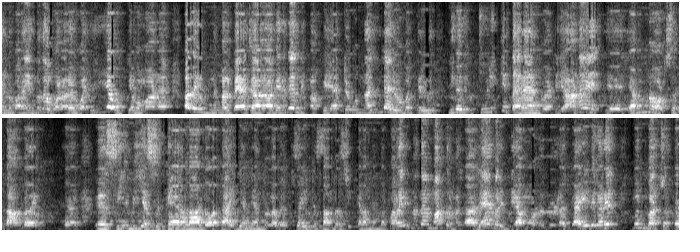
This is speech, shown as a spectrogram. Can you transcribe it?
എന്ന് പറയുന്നത് വളരെ വലിയ ഉദ്യമമാണ്. അത് നിങ്ങൾ ബേജാറാകരുത്. നിങ്ങൾക്ക് ഏറ്റവും നല്ല രൂപത്തിൽ ഇത് ചുരുക്കി തരാൻ വേണ്ടിയാണ് എം നോട്ട്സ് താങ്കളെ C B S Kerala dot I N എന്നുള്ള വെബ്സൈറ്റ് സന്ദർശിക്കണം എന്ന് പറയുന്നത് മാത്രമല്ല ലേബർ ഇന്ത്യ മോഡലുള്ള ഗൈഡുകളിൽ മുൻ വർഷത്തെ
